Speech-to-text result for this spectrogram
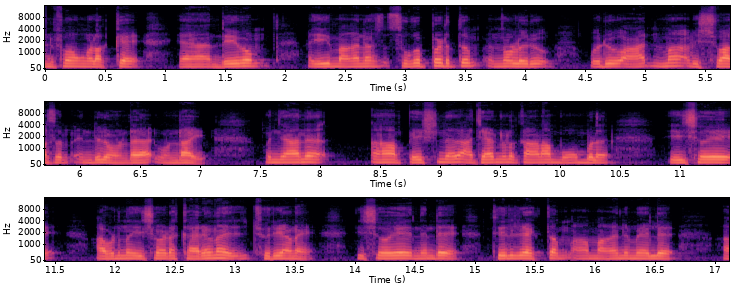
അനുഭവങ്ങളൊക്കെ ദൈവം ഈ മകനെ സുഖപ്പെടുത്തും എന്നുള്ളൊരു ഒരു ആത്മവിശ്വാസം എന്റെ ഉണ്ടാ ഉണ്ടായി. അപ്പം ഞാൻ ആ പേഷ്യന്റ് ആ ചേട്ടനോട് കാണാൻ പോകുമ്പോൾ ഈശോയെ അവിടുന്ന് ഈശോയുടെ കരുണ ചുരിയണേ. ഈശോയെ നിന്റെ തിരുരക്തം ആ മകന് മേൽ ആ,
